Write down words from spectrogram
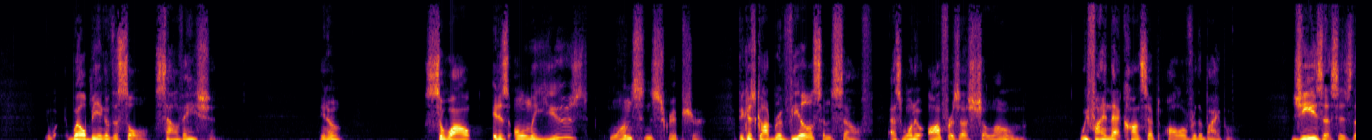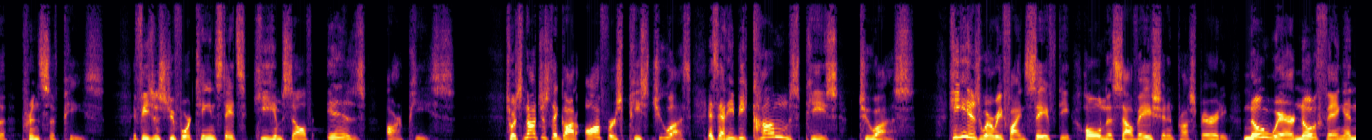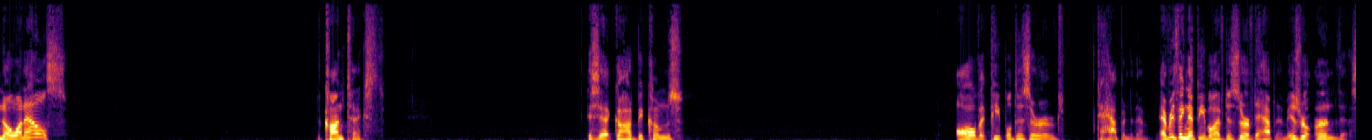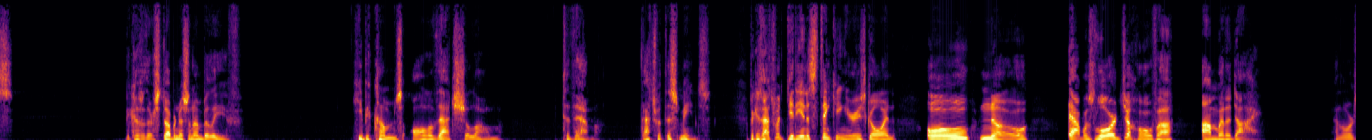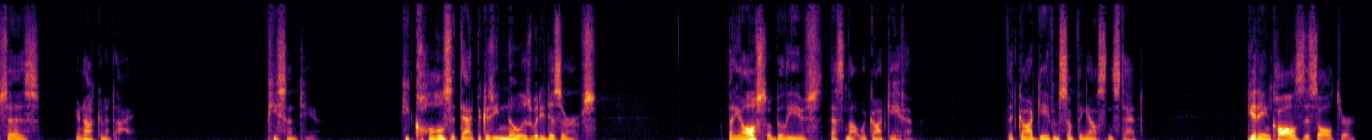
well being of the soul, salvation. You know? So while it is only used once in Scripture, because God reveals himself as one who offers us shalom, we find that concept all over the Bible. Jesus is the Prince of Peace. Ephesians 2:14 states he himself is our peace. So it's not just that God offers peace to us, it's that he becomes peace to us. He is where we find safety, wholeness, salvation, and prosperity. Nowhere, no thing, and no one else. The context is that God becomes all that people deserved to happen to them. Everything that people have deserved to happen to them. Israel earned this because of their stubbornness and unbelief. He becomes all of that shalom to them. That's what this means. Because that's what Gideon is thinking here. He's going, Oh no, that was Lord Jehovah. I'm going to die. And the Lord says, You're not going to die. Peace unto you. He calls it that because he knows what he deserves. But he also believes that's not what God gave him, that God gave him something else instead. Gideon calls this altar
